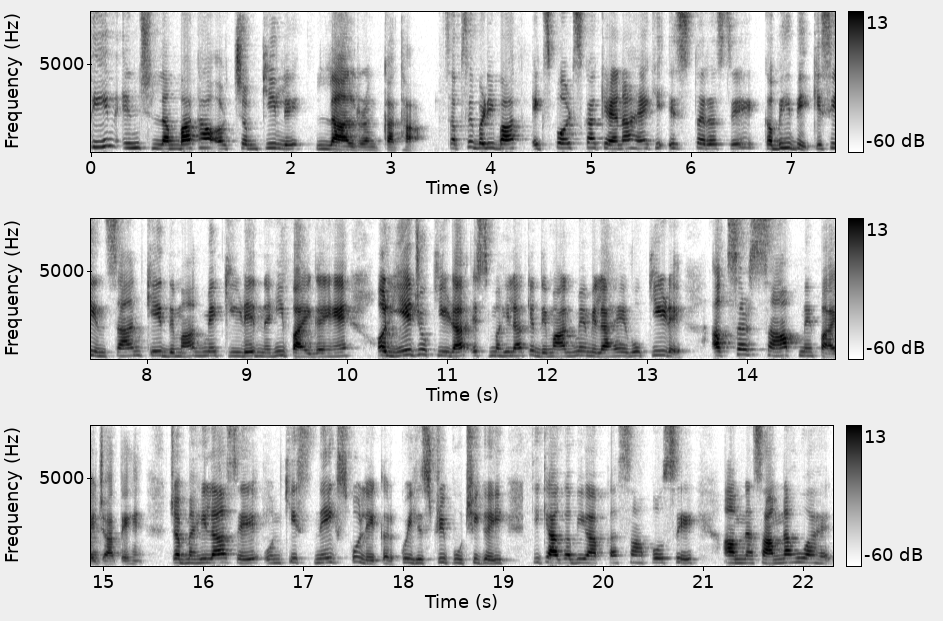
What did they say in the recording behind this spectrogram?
तीन इंच लंबा था और चमकीले लाल रंग का था। सबसे बड़ी बात एक्सपर्ट्स का कहना है कि इस तरह से कभी भी किसी इंसान के दिमाग में कीड़े नहीं पाए गए हैं और ये जो कीड़ा इस महिला के दिमाग में मिला है, वो कीड़े अक्सर सांप में पाए जाते हैं। जब महिला से उनकी स्नेक्स को लेकर कोई हिस्ट्री पूछी गई कि क्या कभी आपका सांपों से आमना सामना हुआ है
